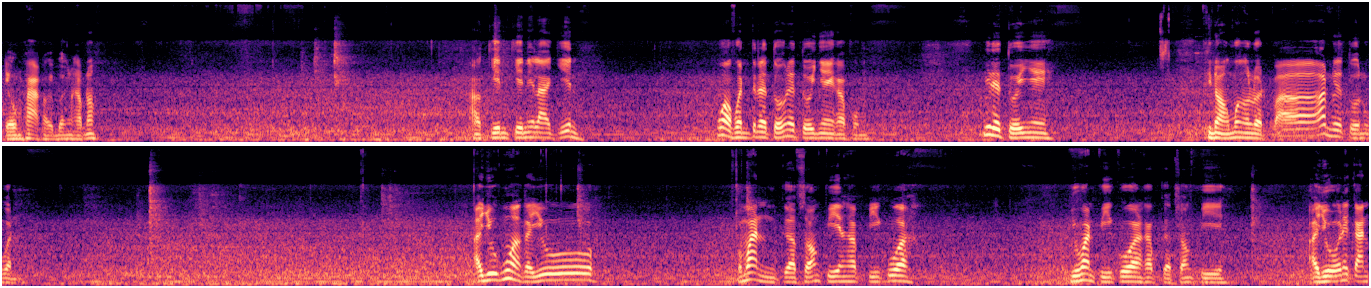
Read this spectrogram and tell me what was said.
เดี๋ยวผมพาเขาไปเบิ้งนะครับเนาะเอากินกินนี่ละกินวเพิ่นแต่ละตัวนี่ตัวใหญ่ครับผมมีแต่ตัวใหญ่พี่น้องเบิ่งอารถป้ามีแต่ตัวอ้วน อายุง่วงก็อายุประมาณเกือบสองปีนะครับ ปีกว่าอยู่วันปีกว่านะครับ เกือบสองปี อายุในการ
